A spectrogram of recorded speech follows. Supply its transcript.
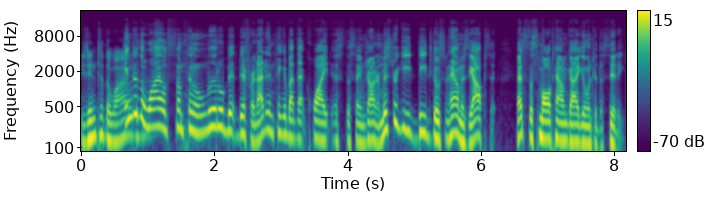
He's Into the Wild? Into the Wild something a little bit different. I didn't think about that quite as the same genre. Mr. Deeds Goes to Town is the opposite. That's the small town guy going to the city.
